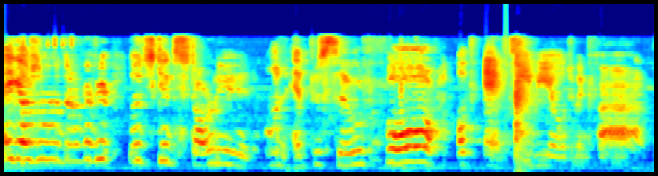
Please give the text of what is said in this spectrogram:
Hey guys, I'm gonna here. Let's get started on episode four of FTB Ultimate Pack.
